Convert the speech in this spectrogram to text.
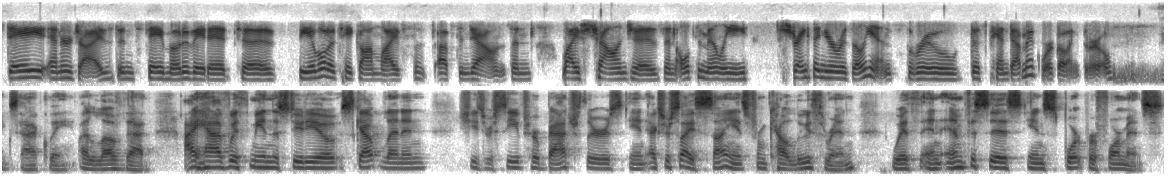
stay energized and stay motivated to be able to take on life's ups and downs and life's challenges and ultimately strengthen your resilience through this pandemic we're going through. Exactly. I love that. I have with me in the studio Scout Lennon. She's received her bachelor's in exercise science from Cal Lutheran with an emphasis in sport performance.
